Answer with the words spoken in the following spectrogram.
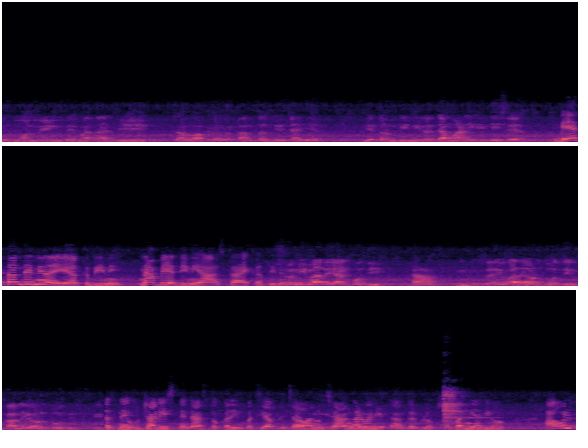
ગુડ મોર્નિંગ જય માતાજી. ચાલો આપણે હવે કામચંદી જઈએ. બે ત્રણ દીની રજા માણી લીધી છે. બે ત્રણ દિનની નહીં એક દિનની ના બે દિનની હા સ્ટ્રાઇક હતી ને શનિવારે આખો દી. હા. રવિવારે અડધો દિન કાલે અડધો દિન ને ઉઠાડીશ ને નાસ્તો કરીને પછી આપણે જવાનું છે આંગણવાડીએ તો આગળ બ્લોક્સ બન્યા રહ્યો. આવો ને.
